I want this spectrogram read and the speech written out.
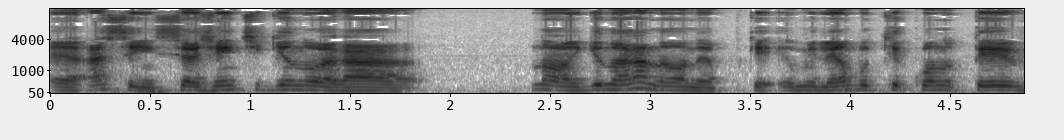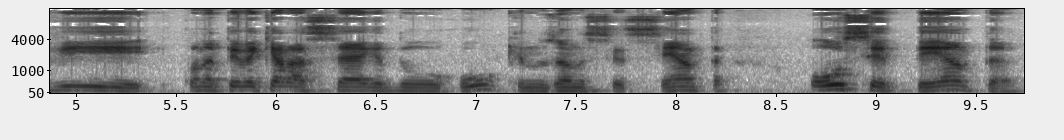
É, assim, se a gente ignorar. Não, ignorar não, né? Porque eu me lembro que quando teve. Quando teve aquela série do Hulk nos anos 60 ou 70,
